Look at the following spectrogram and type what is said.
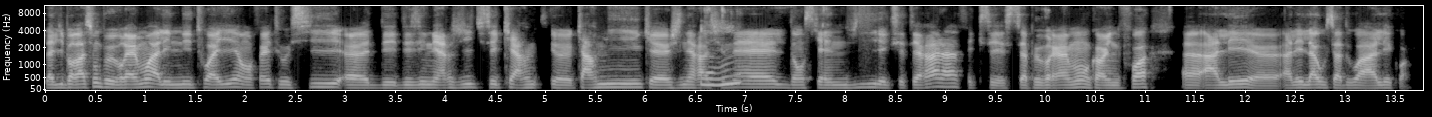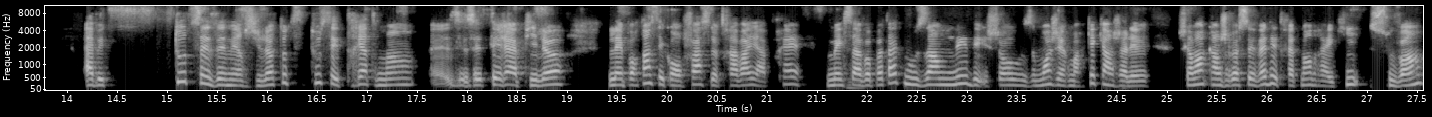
la vibration peut vraiment aller nettoyer en fait aussi euh, des, des, énergies, tu sais, euh, karmiques, euh, générationnelles, d'anciennes vies, etc. Là, fait que ça peut vraiment encore une fois aller aller là où ça doit aller, quoi. Avec toutes ces énergies-là, tous ces traitements, ces thérapies-là, l'important c'est qu'on fasse le travail après, mais ça mm. va peut-être nous emmener des choses. Moi, j'ai remarqué quand j'allais, justement, quand je recevais des traitements de Reiki, souvent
